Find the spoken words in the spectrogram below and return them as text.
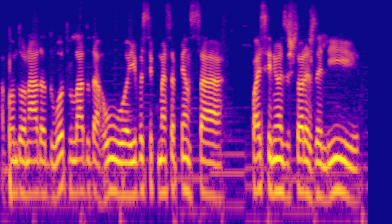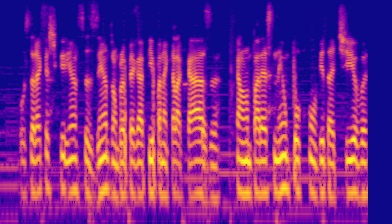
abandonada do outro lado da rua, e você começa a pensar quais seriam as histórias dali, ou será que as crianças entram para pegar pipa naquela casa, porque ela não parece nem um pouco convidativa.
